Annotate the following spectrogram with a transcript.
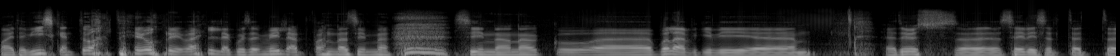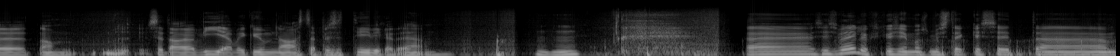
ma ei tea, viiskümmend tuhat euri välja, kui see miljard panna sinna, sinna nagu äh, põlevkivi äh, tööstus selliselt, et noh, seda viie või kümne aasta perspektiiviga teha mm. -hmm. Äh, siis veel üks küsimus, mis tekkis siit äh,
